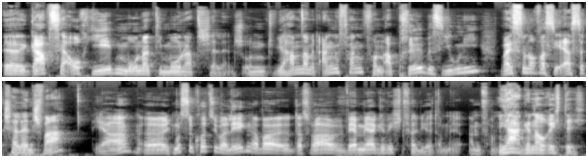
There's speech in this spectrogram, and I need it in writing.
äh, gab es ja auch jeden Monat die Monatschallenge. Und wir haben damit angefangen von April bis Juni. Weißt du noch, was die erste Challenge war? Ja, äh, ich musste kurz überlegen, aber das war, wer mehr Gewicht verliert am Anfang. Ja, genau, richtig.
